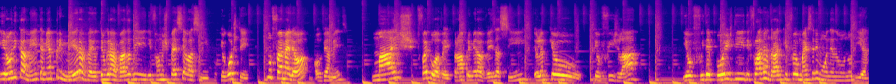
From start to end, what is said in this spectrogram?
ironicamente, a minha primeira, velho, eu tenho gravada de, de forma especial, assim, porque eu gostei. Não foi a melhor, obviamente, mas foi boa, velho. Para uma primeira vez assim, eu lembro que eu, que eu fiz lá e eu fui depois de, de Flávio Andrade, que foi o mestre cerimônia no, no dia.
